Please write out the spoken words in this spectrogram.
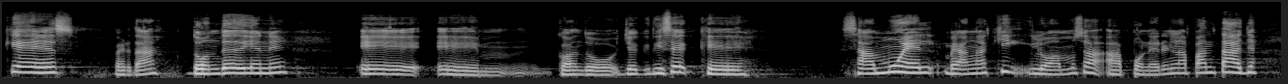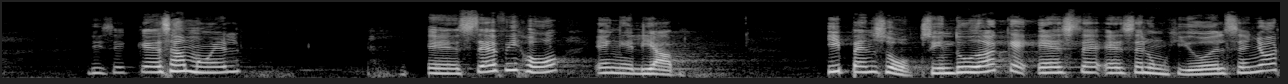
que es, ¿verdad? Donde viene, eh, em, cuando dice que Samuel, vean aquí, lo vamos a poner en la pantalla, dice que Samuel eh, se fijó en Eliab y pensó, sin duda, que este es el ungido del Señor.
